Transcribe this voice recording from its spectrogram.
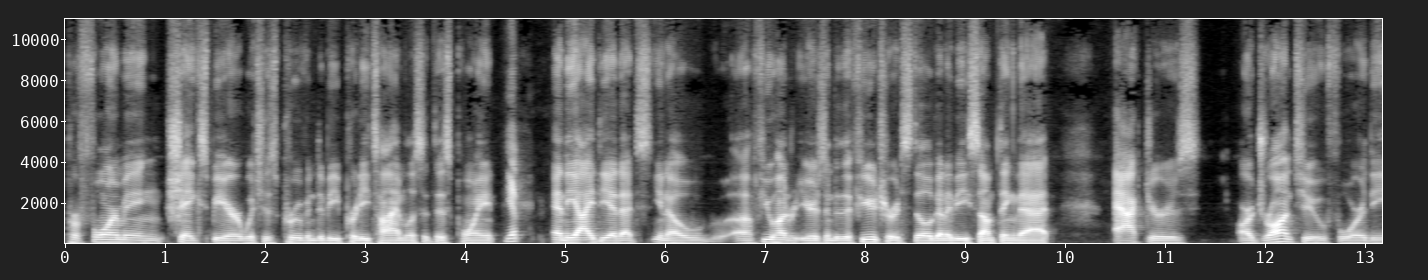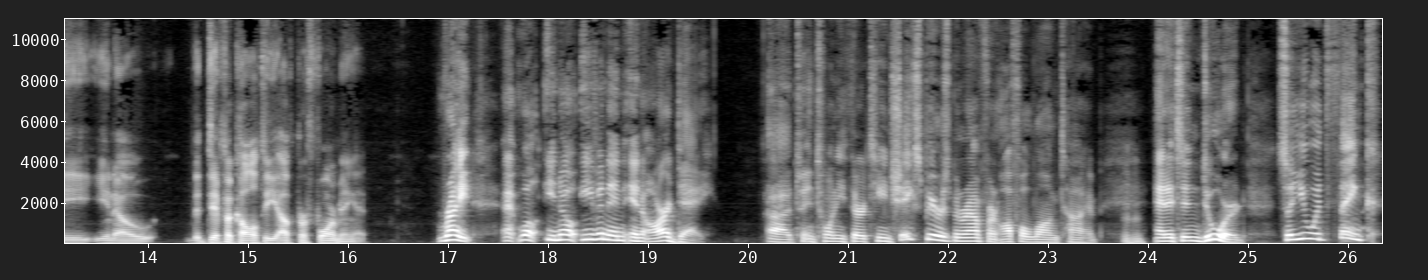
performing Shakespeare, which has proven to be pretty timeless at this point. Yep. And the idea that you know a few hundred years into the future, it's still going to be something that actors are drawn to for the you know the difficulty of performing it right eh, well you know even in in our day uh in 2013 shakespeare has been around for an awful long time mm-hmm. and it's endured so you would think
